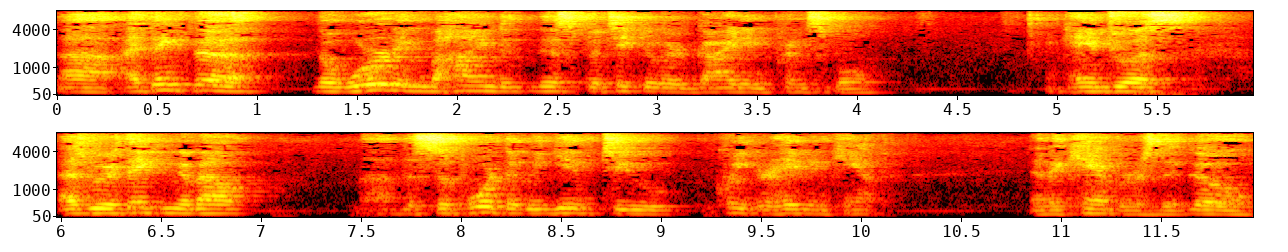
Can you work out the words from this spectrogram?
uh, I think the the wording behind this particular guiding principle came to us as we were thinking about uh, the support that we give to Quaker Haven Camp and the campers that go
